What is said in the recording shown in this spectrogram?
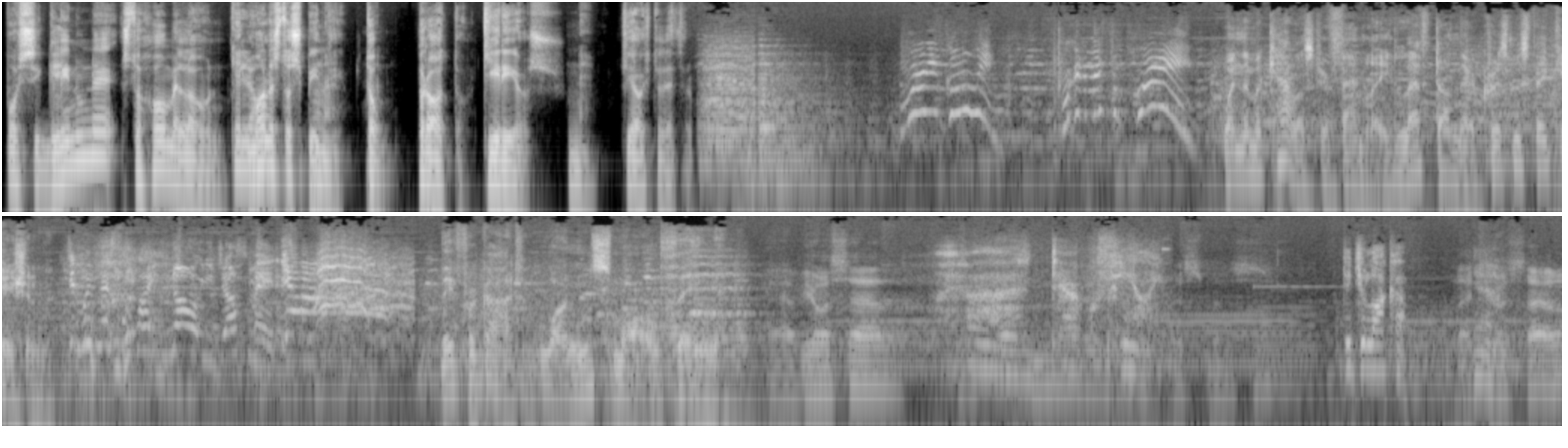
πως συγκλίνουν στο Home Alone. Και λόγω- Μόνο στο σπίτι. Ναι. Το πρώτο, κυρίως. Ναι. Και όχι το δεύτερο. When the McAllister family left on their Christmas vacation, Did we miss the flight? No, you just made it. they forgot one small thing. Have yourself I have a terrible feeling. Did you lock up? let yourself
